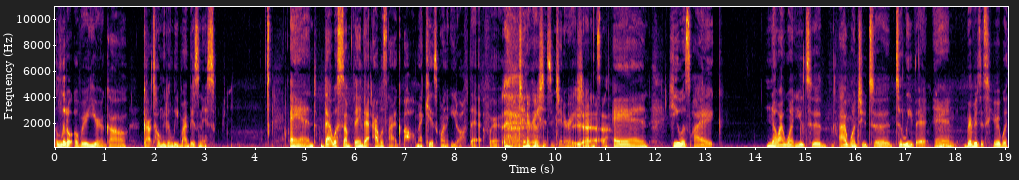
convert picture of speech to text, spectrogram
a little over a year ago, God told me to leave my business. And that was something that I was like, oh, my kid's going to eat off that for generations and generations. And he was like, no, I want you to, I want you to, to leave it. And Rivers is here with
